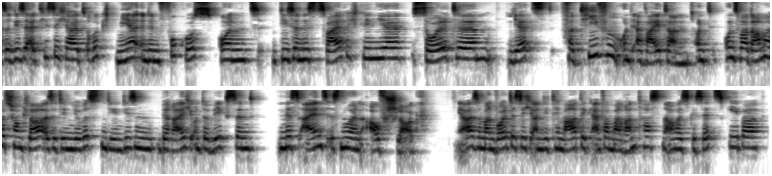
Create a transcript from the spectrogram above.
Also diese IT-Sicherheit rückt mehr in den Fokus und diese NIS-2-Richtlinie sollte jetzt vertiefen und erweitern. Und uns war damals schon klar, also den Juristen, die in diesem Bereich unterwegs sind, NIS 1 ist nur ein Aufschlag. Ja, also man wollte sich an die Thematik einfach mal rantasten, auch als Gesetzgeber,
